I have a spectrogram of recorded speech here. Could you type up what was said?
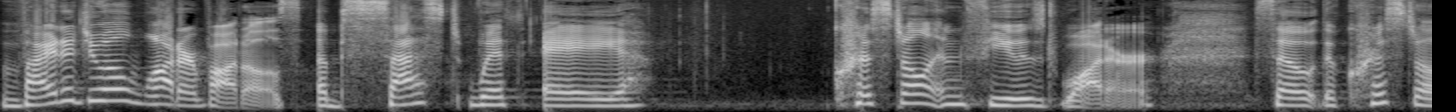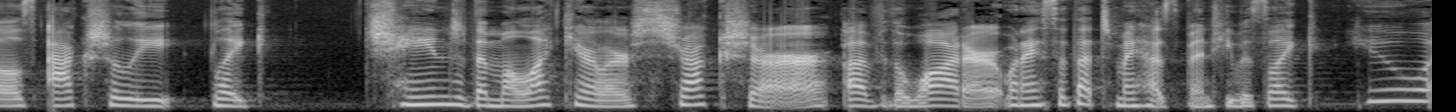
VitaJuwel water bottles. Obsessed with a crystal infused water. So the crystals actually like change the molecular structure of the water. When I said that to my husband, he was like, you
